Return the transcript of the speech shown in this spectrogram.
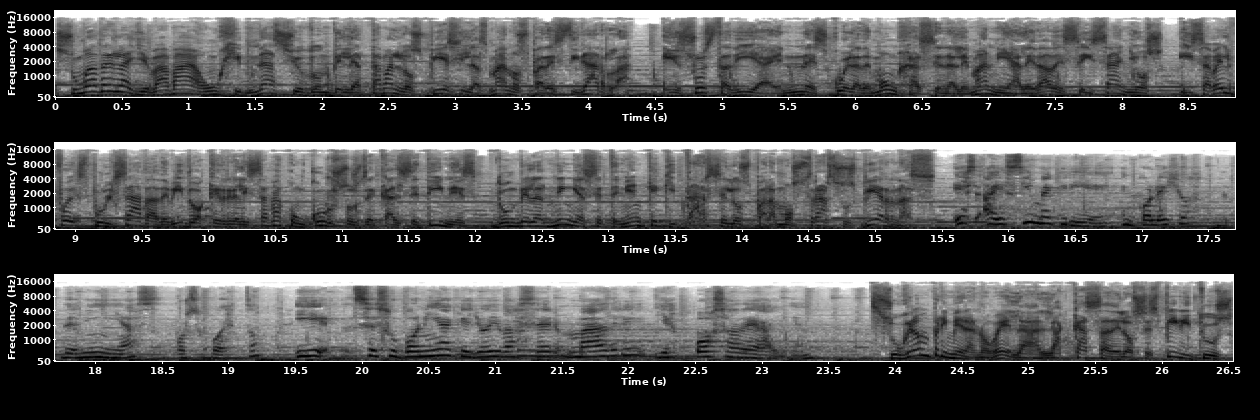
su madre la llevaba a un gimnasio donde le ataban los pies y las manos para estirarla. En su estadía en una escuela de monjas en Alemania a la edad de 6 años, Isabel fue expulsada debido a que realizaba concursos de calcetines donde las niñas se tenían que quitárselos para mostrar sus piernas. Es, ahí sí me crié, en colegios de niñas, por supuesto, y se suponía que yo iba a ser madre y esposa de alguien. Su gran primera novela, La Casa de los Espíritus,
